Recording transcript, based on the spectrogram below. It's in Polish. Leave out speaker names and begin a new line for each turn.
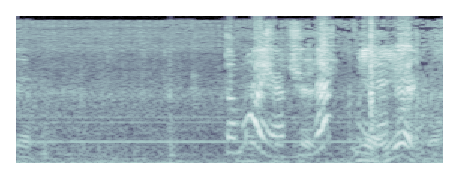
jedziemy.
To moja
czy
wina?
cieszy. Nie, jego.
